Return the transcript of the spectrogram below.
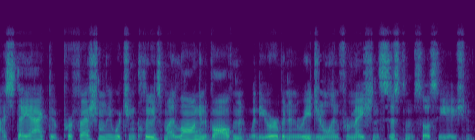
I stay active professionally, which includes my long involvement with the Urban and Regional Information Systems Association.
